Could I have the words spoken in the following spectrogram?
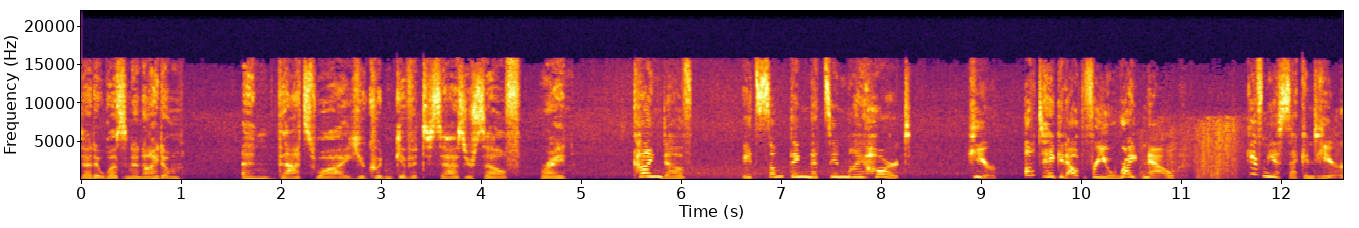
said it wasn't an item. And that's why you couldn't give it to Sazh yourself, right? Kind of. It's something that's in my heart. Here, I'll take it out for you right now. Give me a second here.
